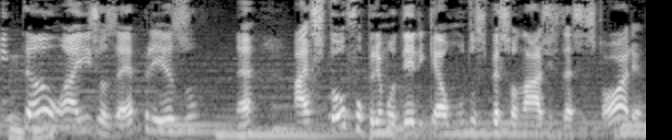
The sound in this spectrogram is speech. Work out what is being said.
Então, uhum. aí José é preso, né? Astolfo, o primo dele, que é um dos personagens dessa história.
